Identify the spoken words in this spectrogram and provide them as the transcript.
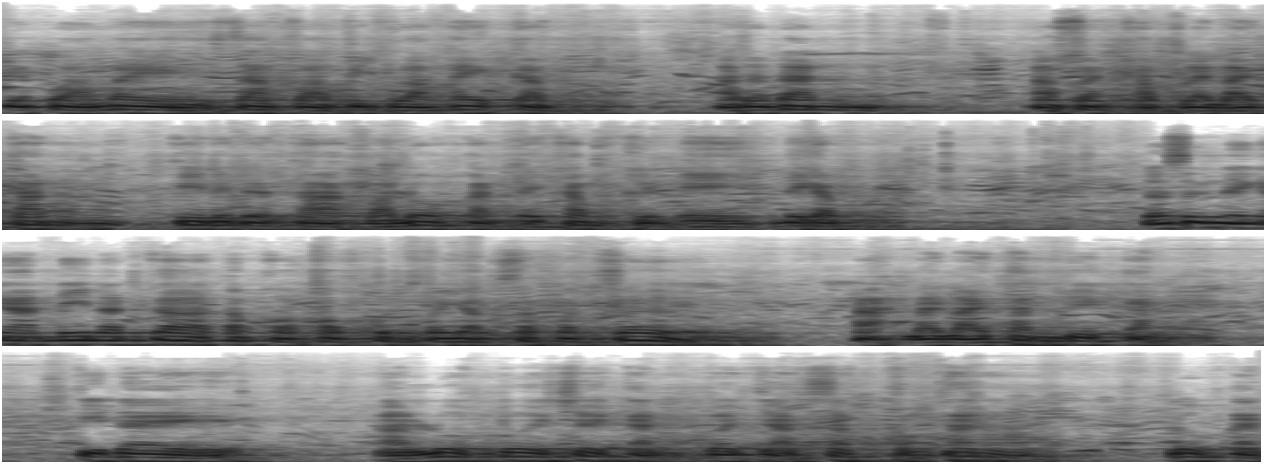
เรียกว่าไม่สร้างความผิดหวังให้กับอาด้านอ่า แฟนคลับหลาย ๆ ท่านที่ได้เดินทางมาร่วมกันในค่ำคืนนี้นะครับ และซึ่งในงานนี้นั้นก็ต้องขอขอบคุณไปยังสปอนเซอร์อะหลาย ๆ ท่านด้วยกัน ที่ได้อ่าร่วมด้วยช่วยกันบริจาคทรัพย์ของท่านร่วมกัน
